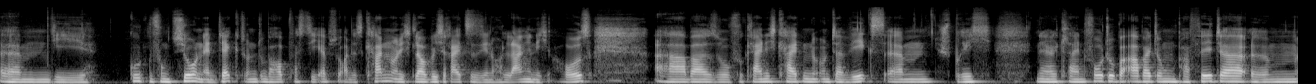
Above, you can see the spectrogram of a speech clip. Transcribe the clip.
die guten Funktionen entdeckt und überhaupt, was die App so alles kann. Und ich glaube, ich reize sie noch lange nicht aus. Aber so für Kleinigkeiten unterwegs, ähm, sprich eine kleine Fotobearbeitung, ein paar Filter, ähm,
